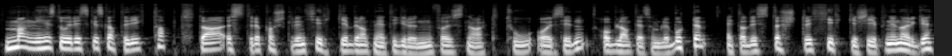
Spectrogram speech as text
Mange historiske skatter gikk tapt da Østre Porsgrunn kirke brant ned til grunnen for snart to år siden, og blant det som ble borte, et av de største kirkeskipene i Norge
